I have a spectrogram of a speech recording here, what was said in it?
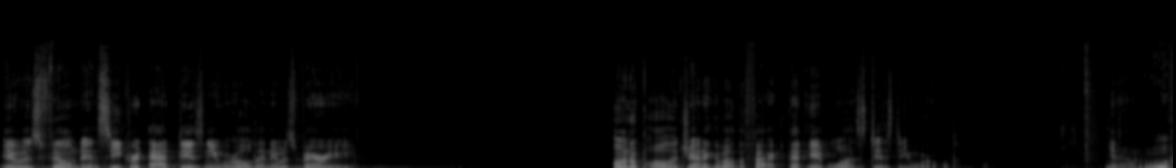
it was filmed in secret at Disney World, and it was very unapologetic about the fact that it was Disney World. You know, Ooh.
